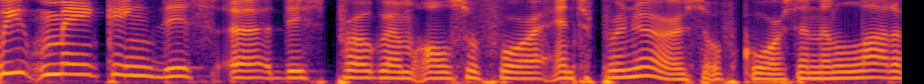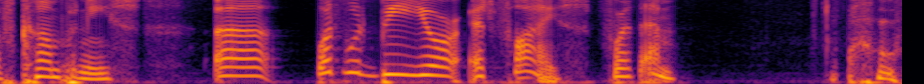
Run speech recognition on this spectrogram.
we're making this uh, this program also for entrepreneurs, of course, and a lot of companies. Uh, what would be your advice for them? Ooh,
